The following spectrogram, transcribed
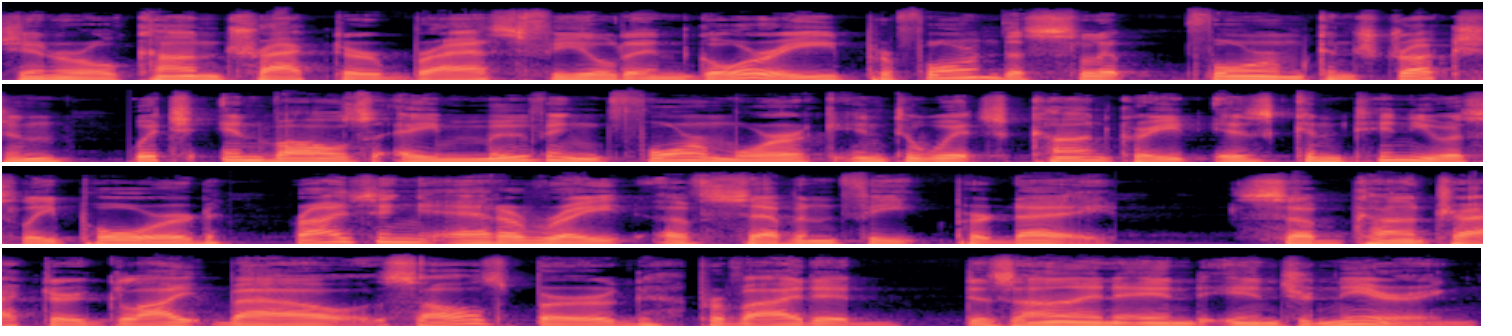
General contractor Brasfield and Gorrie performed the slip form construction, which involves a moving formwork into which concrete is continuously poured, rising at a rate of 7 feet per day. Subcontractor Gleitbau Salzburg provided design and engineering.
